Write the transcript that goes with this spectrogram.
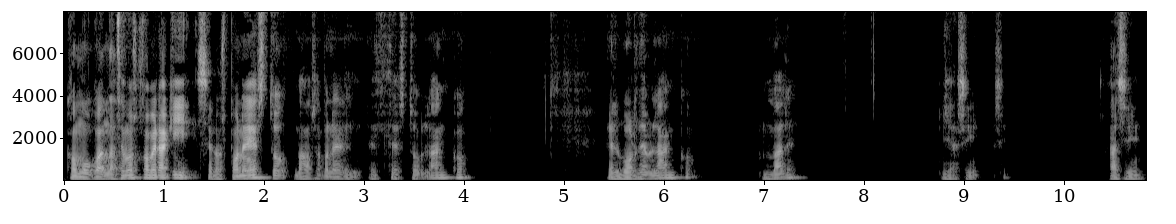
Como cuando hacemos hover aquí se nos pone esto, vamos a poner el, el texto blanco, el borde blanco, ¿vale? Y así, sí. Así.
